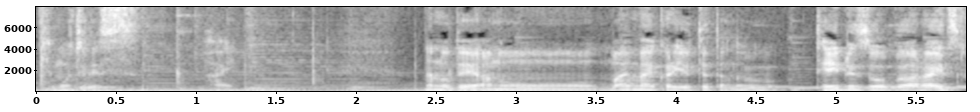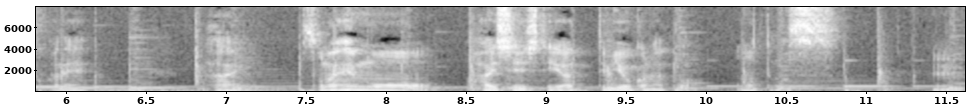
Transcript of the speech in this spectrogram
気持ちです。はい、なので、あのー、前々から言ってたの「Tales of Arise」とかね、はい、その辺も配信してやってみようかなとは思ってます。うん、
